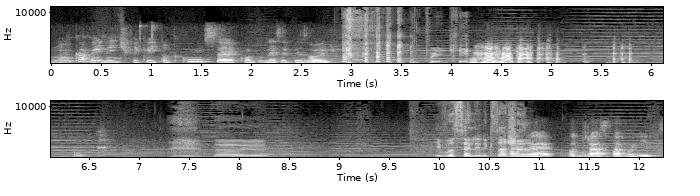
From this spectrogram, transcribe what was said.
Nunca me identifiquei tanto com o Sé quanto nesse episódio. Por quê? ai, ai. E você, Aline, o que você tá Mas achando? é, o traço tá bonito.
